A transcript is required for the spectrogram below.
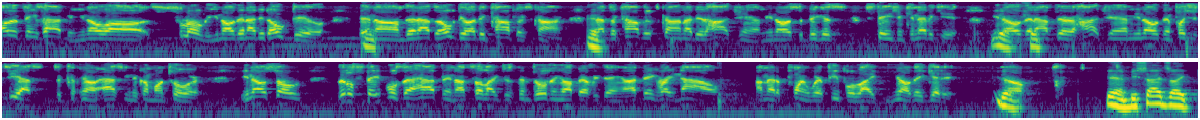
other things happen. You know, uh, slowly. You know, then I did Oakdale. Then um, then after Oakdale, I did Complex Con. And after Complex Con, I did Hot Jam. You know, it's the biggest stage in Connecticut. You Yeah, know, then after Hot Jam, you know, then Pusha T asked to you know asked me to come on tour. You know, so little staples that happen. I feel like just been building up everything. And I think right now I'm at a point where people like you know they get it. You Yeah. know. Yeah. and Besides, like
